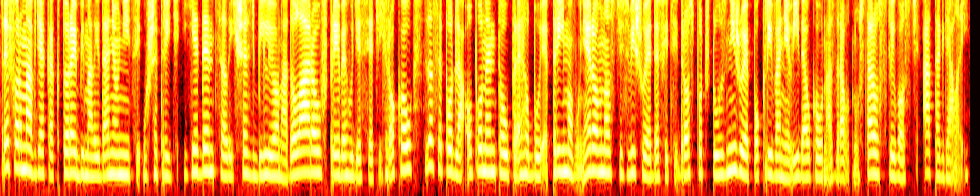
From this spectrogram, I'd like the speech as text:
Reforma, vďaka ktorej by mali daňovníci ušetriť 1,6 bilióna dolárov v priebehu desiatich rokov, zase podľa oponentov prehlbuje príjmovú nerovnosť, zvyšuje deficit rozpočtu, znižuje pokrývanie výdavkov na zdravotnú starostlivosť a tak ďalej.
